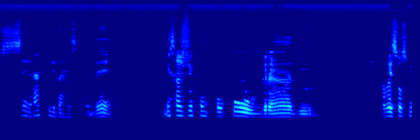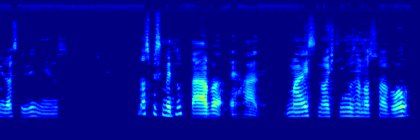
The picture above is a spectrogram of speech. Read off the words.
será que ele vai responder? A mensagem ficou um pouco grande, talvez fosse melhor escrever menos. Nosso pensamento não estava errado, mas nós tínhamos a nosso favor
